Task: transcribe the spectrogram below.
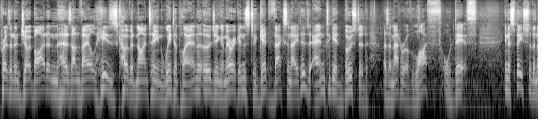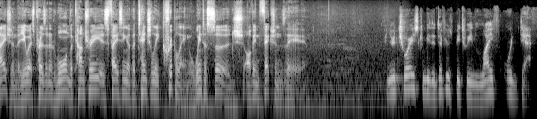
President Joe Biden has unveiled his COVID 19 winter plan, urging Americans to get vaccinated and to get boosted as a matter of life or death. In a speech to the nation, the US president warned the country is facing a potentially crippling winter surge of infections there. And your choice can be the difference between life or death.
